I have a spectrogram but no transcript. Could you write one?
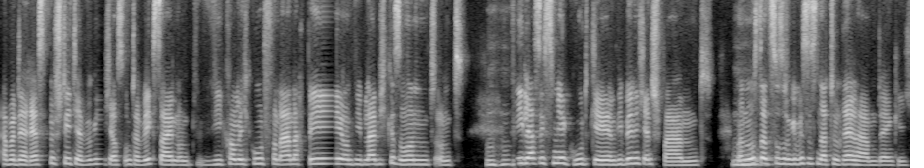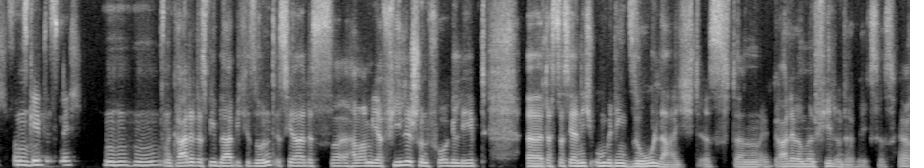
Aber der Rest besteht ja wirklich aus Unterwegssein und wie komme ich gut von A nach B und wie bleibe ich gesund und mhm. wie lasse ich es mir gut gehen, wie bin ich entspannt. Man mhm. muss dazu so ein gewisses Naturell haben, denke ich, sonst mhm. geht es nicht. Mhm. Und gerade das Wie bleibe ich gesund ist ja, das äh, haben ja viele schon vorgelebt, äh, dass das ja nicht unbedingt so leicht ist, dann gerade wenn man viel unterwegs ist. Ja.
